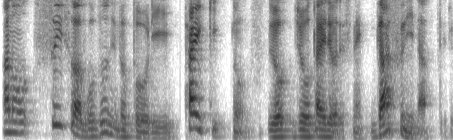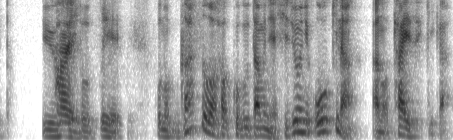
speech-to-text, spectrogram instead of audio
あの、水素はご存知の通り、大気の状態ではですね、ガスになっていると。いうことで、はい、このガスを運ぶためには非常に大きなあの体積が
